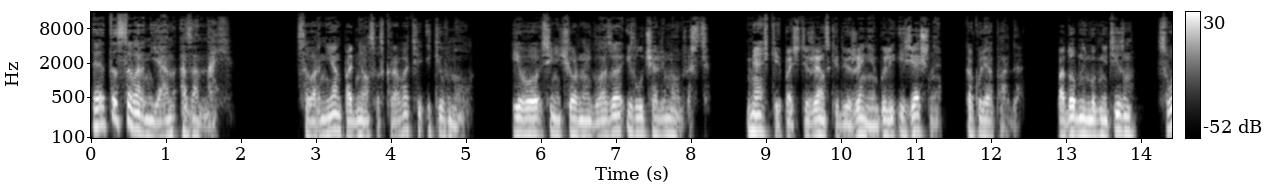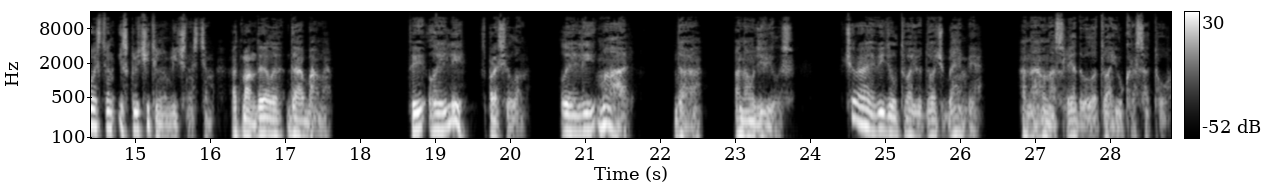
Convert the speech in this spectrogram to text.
Это Саварньян Азанай. Саварньян поднялся с кровати и кивнул. Его сине-черные глаза излучали мудрость. Мягкие, почти женские движения были изящны, как у леопарда. Подобный магнетизм свойствен исключительным личностям, от Манделы до Обамы. «Ты Лейли?» — спросил он. «Лейли Мааль». Да, она удивилась. Вчера я видел твою дочь Бэмби. Она унаследовала твою красоту.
